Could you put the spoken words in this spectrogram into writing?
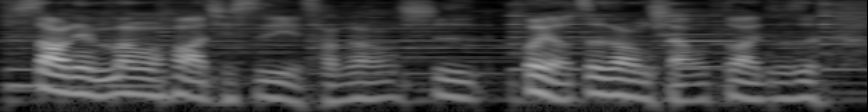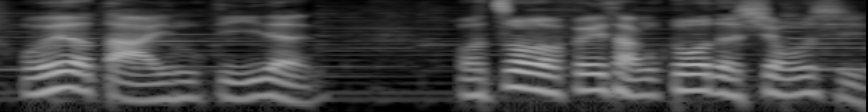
少年漫画其实也常常是会有这种桥段，就是我有打赢敌人，我做了非常多的修行。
